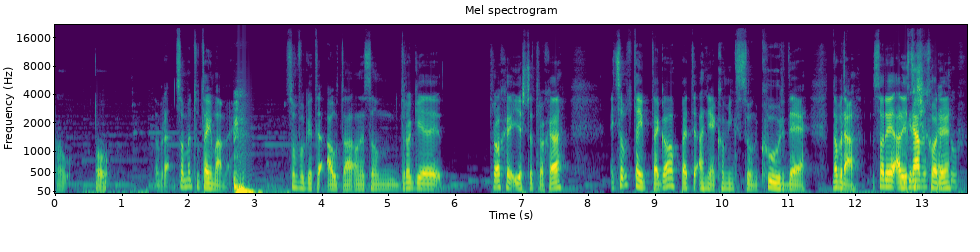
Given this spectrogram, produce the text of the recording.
O. O. dobra, co my tutaj mamy? Są w ogóle te auta, one są drogie trochę i jeszcze trochę. Ej, co tutaj tego? Pety? A nie, coming soon. Kurde. Dobra, sorry, ale Gra jesteś bez chory, petów.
